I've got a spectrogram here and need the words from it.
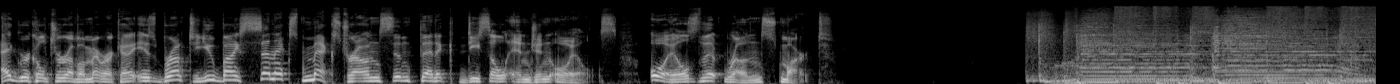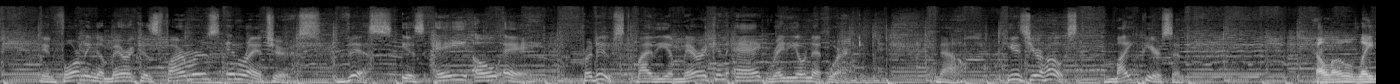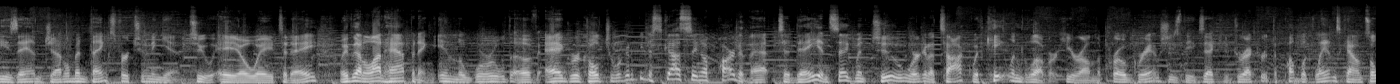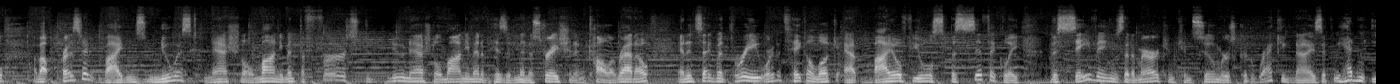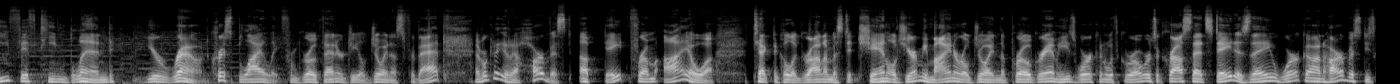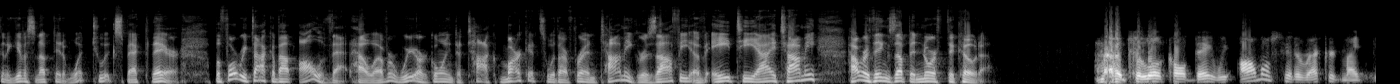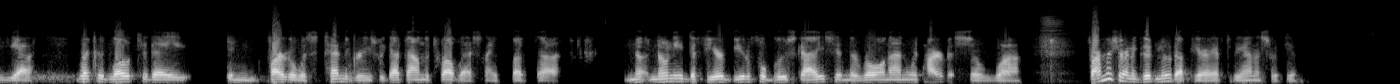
Agriculture of America is brought to you by Cenex Maxtron synthetic diesel engine oils. Oils that run smart. Informing America's farmers and ranchers. This is AOA, produced by the American Ag Radio Network. Now, here's your host, Mike Pearson. Hello, ladies and gentlemen. Thanks for tuning in to AOA today. We've got a lot happening in the world of agriculture. We're going to be discussing a part of that today. In segment two, we're going to talk with Kaitlynn Glover here on the program. She's the executive director at the Public Lands Council about President Biden's newest national monument, the first new national monument of his administration in Colorado. And in segment three, we're going to take a look at biofuels, specifically the savings that American consumers could recognize if we had an E15 blend year round. Chris Bliley from Growth Energy will join us for that. And we're going to get a harvest update from Iowa. Technical agronomist at Channel, Jeremy Miner, will join the program. He's working with growers across that state as they work on harvest. He's going to give us an update of what to expect there. Before we talk about all of that, however, we are going to talk markets with our friend Tommy Grisafi of ATI. Tommy, how are things up in North Dakota? Uh, it's a little cold day. We almost hit a record, Mike. The uh, record low today in Fargo was 10 degrees. We got down to 12 last night, but uh, no, no need to fear. Beautiful blue skies, and they're rolling on with harvest. So uh, farmers are in a good mood up here. I have to be honest with you.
